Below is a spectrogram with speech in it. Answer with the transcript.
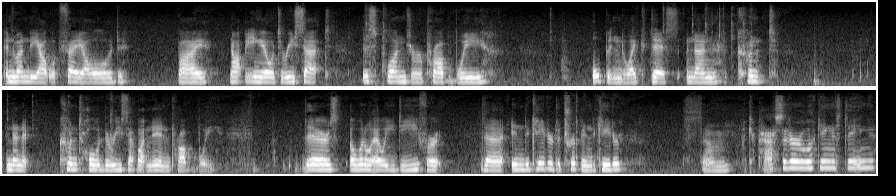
And when the outlet failed by not being able to reset, this plunger probably opened like this and then couldn't and then it couldn't hold the reset button in probably. There's a little LED for the indicator the trip indicator. Some capacitor looking thing.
